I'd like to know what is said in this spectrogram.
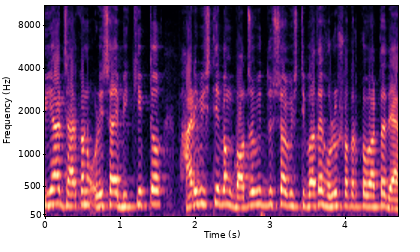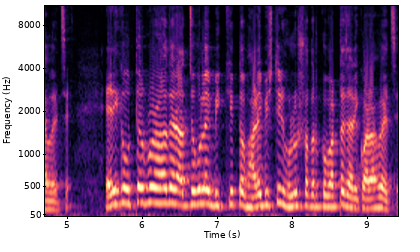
বিহার, ঝাড়খণ্ড, ওড়িশায় বিক্ষিপ্ত ভারী বৃষ্টি এবং বজ্রবিদ্যুৎ সহ বৃষ্টিপাতে হলুদ সতর্কবার্তা দেওয়া হয়েছে। এদিকে উত্তর পূর্ব ভারতের রাজ্যগুলোয় বিক্ষিপ্ত ভারী বৃষ্টির হলুদ সতর্কবার্তা জারি করা হয়েছে।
